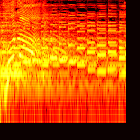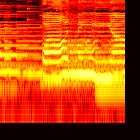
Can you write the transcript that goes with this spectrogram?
घोरा। पानिया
